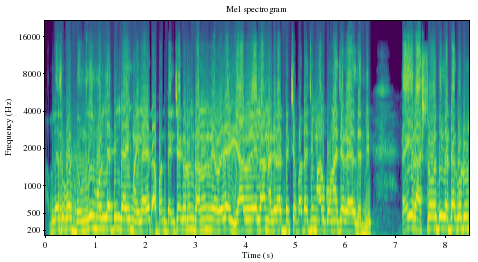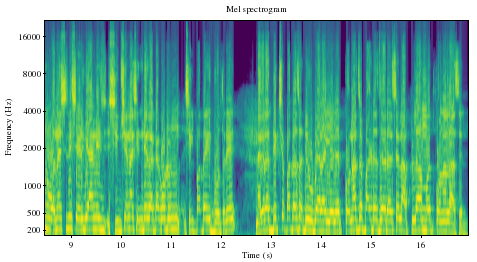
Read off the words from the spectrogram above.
आपल्यासोबत डोंगरी मोहल्ल्यातील काही महिला आहेत. आपण त्यांच्याकडून जाणून घेऊया या वेळेला नगराध्यक्ष पदाची माल कोणाच्या गळ्यात घातली? ताई राष्ट्रवादी गटाकडून वनश्री शेडगे आणि शिवसेना शिंदे गटाकडून शिल्पाताई धोत्रे नगराध्यक्ष पदासाठी उभ्या राहिलेल्या आहेत. कोणाचं पारड जड असेल आपलं मत कोणाला असेल?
